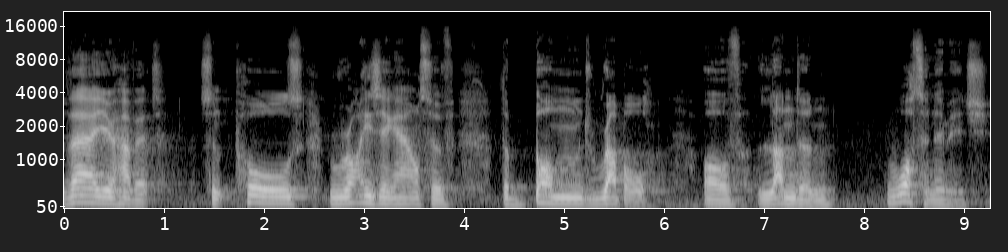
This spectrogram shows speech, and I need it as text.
There you have it, St. Paul's rising out of the bombed rubble of London. What an image!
